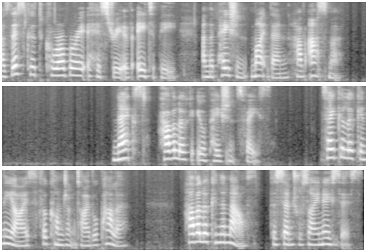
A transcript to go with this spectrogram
as this could corroborate a history of atopy and the patient might then have asthma. Next, have a look at your patient's face. Take a look in the eyes for conjunctival pallor. Have a look in the mouth for central cyanosis.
